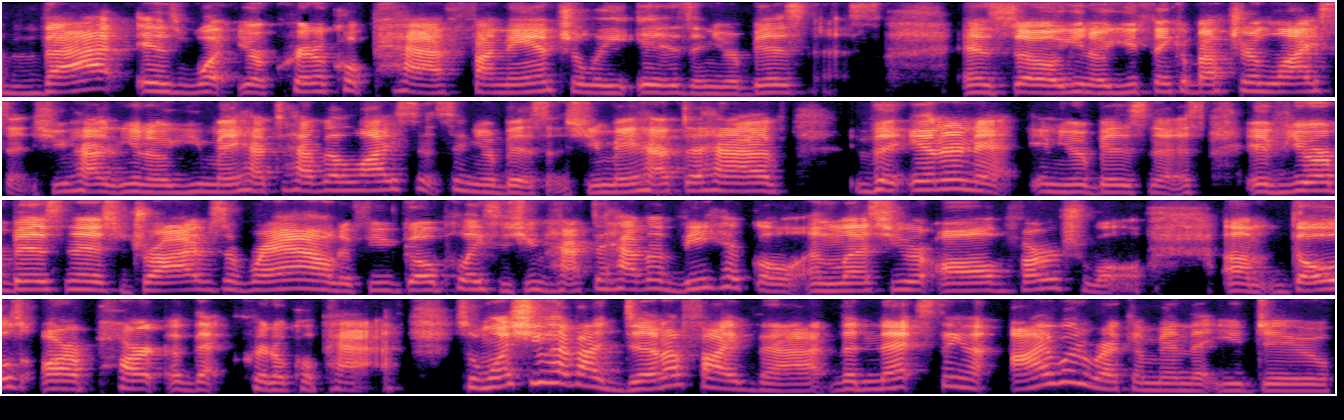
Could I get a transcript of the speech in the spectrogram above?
that is what your critical path financially is in your business and so, you know, you think about your license. You have, you know, you may have to have a license in your business. You may have to have the internet in your business. If your business drives around, if you go places, you have to have a vehicle unless you're all virtual. Um, those are part of that critical path. So once you have identified that, the next thing that I would recommend that you do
